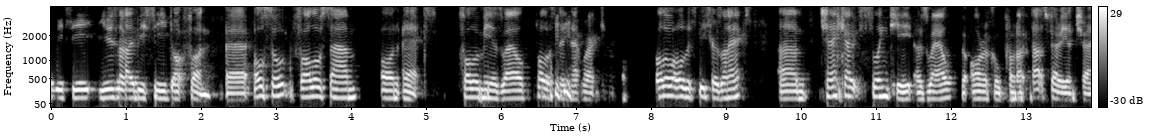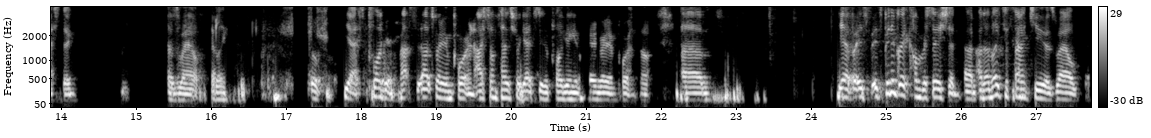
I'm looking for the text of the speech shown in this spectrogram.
IBC, use ibc.fun. Uh, also, follow Sam on X. Follow me as well. Follow State Network. Follow all the speakers on X. Um, check out Slinky as well, the Oracle product. That's very interesting as well. Totally. So, yes, plugging. That's that's very important. I sometimes forget to do the plugging. It's very very important though. Um, yeah, but it's it's been a great conversation, um, and I'd like to thank you as well at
